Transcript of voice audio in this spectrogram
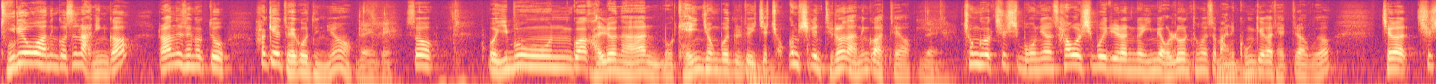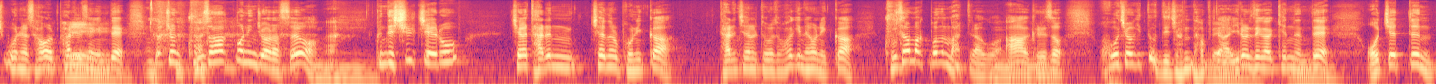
두려워하는 것은 아닌가? 라는 생각도 하게 되거든요. 네. 네. 그래서 뭐 이분과 관련한 뭐 개인 정보들도 이제 조금씩은 드러나는 것 같아요. 네. 1975년 4월 15일이라는 건 이미 언론을 통해서 많이 공개가 됐더라고요. 제가 75년 4월 8일생인데 전 94학번인 줄 알았어요. 근데 실제로 제가 다른 채널 보니까 다른 채널 통해서 확인해 보니까 93학번은 맞더라고. 아, 그래서 호적이 또 늦었나 보다. 네. 이런 생각했는데 어쨌든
